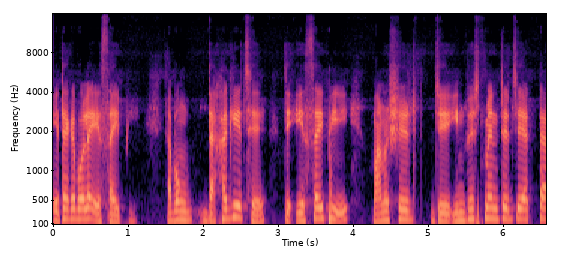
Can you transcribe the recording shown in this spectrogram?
এটাকে বলে এসআইপি এবং দেখা গিয়েছে যে এসআইপি মানুষের যে ইনভেস্টমেন্টের যে একটা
